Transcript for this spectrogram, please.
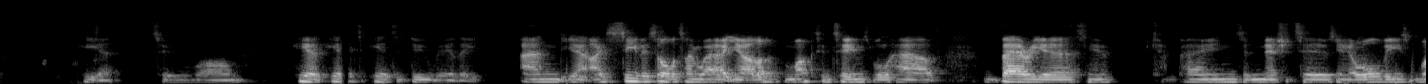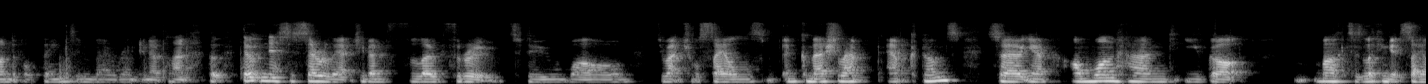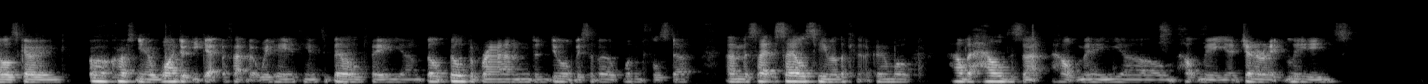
here to um, here here to, here to do really? And yeah, I see this all the time where you know a lot of marketing teams will have various you know campaigns, initiatives, you know, all these wonderful things in their um, in their plan, but don't necessarily actually then flow through to um, to actual sales and commercial out- outcomes. So, you know, on one hand, you've got marketers looking at sales, going, "Oh, cross, you know, why don't you get the fact that we're here, to, you know, to build the um, build build the brand and do all this other wonderful stuff?" And the sales team are looking at it going, "Well." How the hell does that help me um, help me uh, generate leads,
